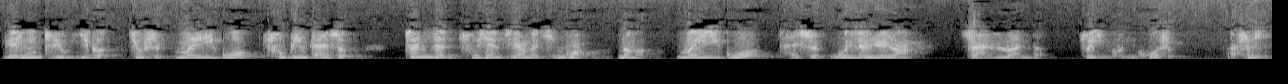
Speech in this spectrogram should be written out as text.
原因只有一个，就是美国出兵干涉。真正出现这样的情况，那么美国才是委内瑞拉战乱的罪魁祸首啊！是你。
